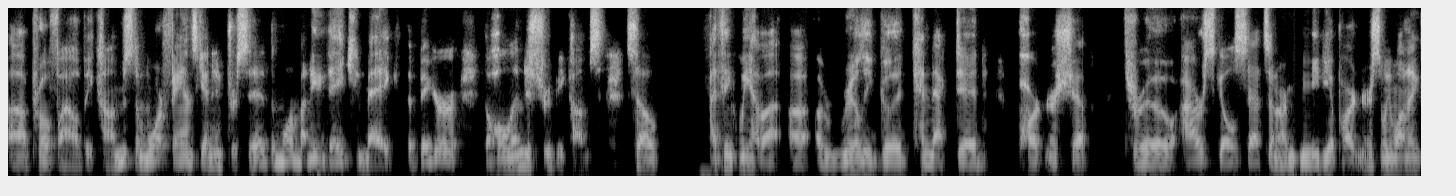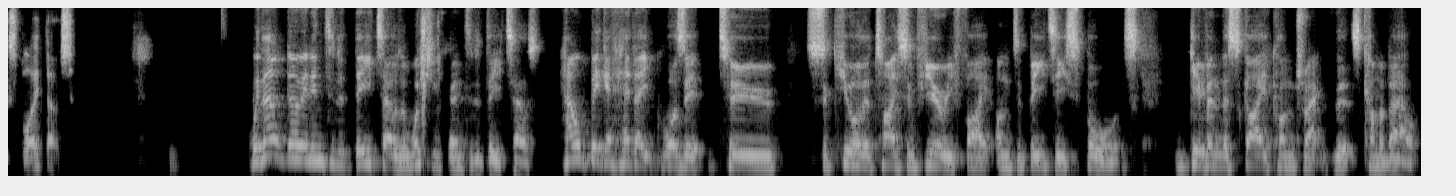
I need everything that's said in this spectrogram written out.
uh, profile becomes, the more fans get interested, the more money they can make, the bigger the whole industry becomes. So I think we have a, a, a really good connected partnership through our skill sets and our media partners. And we want to exploit those. Without going into the details or wishing to go into the details, how big a headache was it to secure the Tyson Fury fight onto BT Sports given the Sky contract that's come about?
